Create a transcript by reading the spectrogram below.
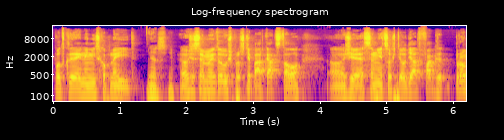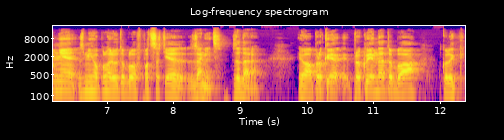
pod který není schopný jít. Jasně. Jo, že se mi to už prostě párkrát stalo, eh, že jsem něco chtěl dělat fakt, pro mě z mýho pohledu to bylo v podstatě za nic, za dara. Jo a pro, pro klienta to byla kolik,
